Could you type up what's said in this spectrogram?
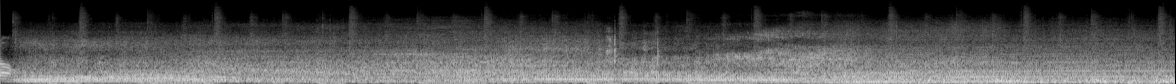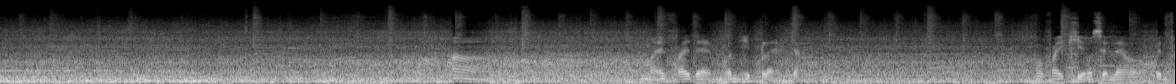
ลง ฟแดงวันนี้แปลกจังพอไฟเขียวเสร็จแล้วเป็นไฟ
